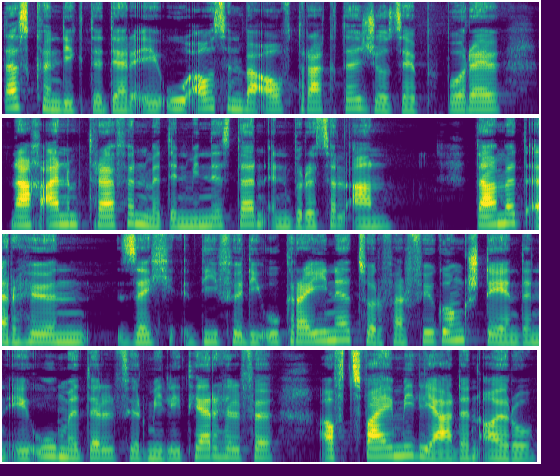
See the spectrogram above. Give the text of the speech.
Das kündigte der EU-Außenbeauftragte Josep Borrell nach einem Treffen mit den Ministern in Brüssel an. Damit erhöhen sich die für die Ukraine zur Verfügung stehenden EU-Mittel für Militärhilfe auf zwei Milliarden Euro.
